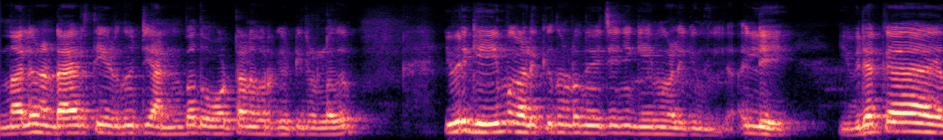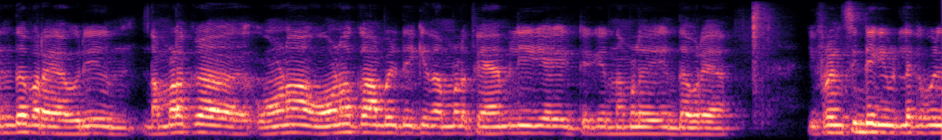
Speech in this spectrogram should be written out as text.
എന്നാലും രണ്ടായിരത്തി എഴുന്നൂറ്റി അൻപത് വോട്ടാണ് ഇവർക്ക് കിട്ടിയിട്ടുള്ളത്. ഇവർ ഗെയിം കളിക്കുന്നുണ്ടോ എന്ന് ചോദിച്ചു കഴിഞ്ഞാൽ ഗെയിം കളിക്കുന്നില്ല. ഇല്ലേ? ഇവരൊക്കെ എന്താ പറയുക ഒരു നമ്മളൊക്കെ ഓണ ഓണമൊക്കെ ആകുമ്പോഴത്തേക്ക് നമ്മൾ ഫാമിലി ആയിട്ടൊക്കെ നമ്മൾ എന്താ പറയുക ഈ ഫ്രണ്ട്സിന്റെ വീട്ടിലൊക്കെ പോയി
